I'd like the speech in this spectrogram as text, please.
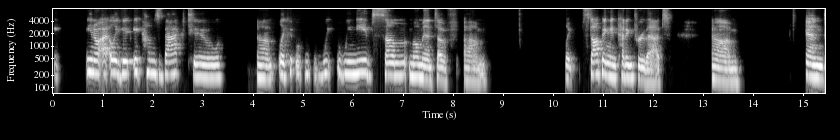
you know I, like it, it comes back to um, like we we need some moment of um, like stopping and cutting through that um, and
